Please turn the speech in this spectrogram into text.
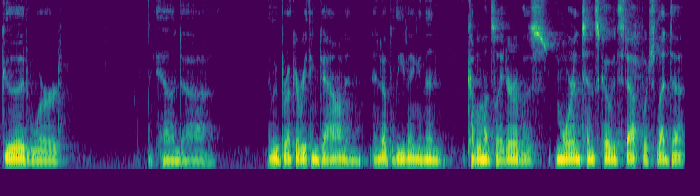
good word. And uh, then we broke everything down and ended up leaving. And then a couple of months later, it was more intense COVID stuff, which led to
